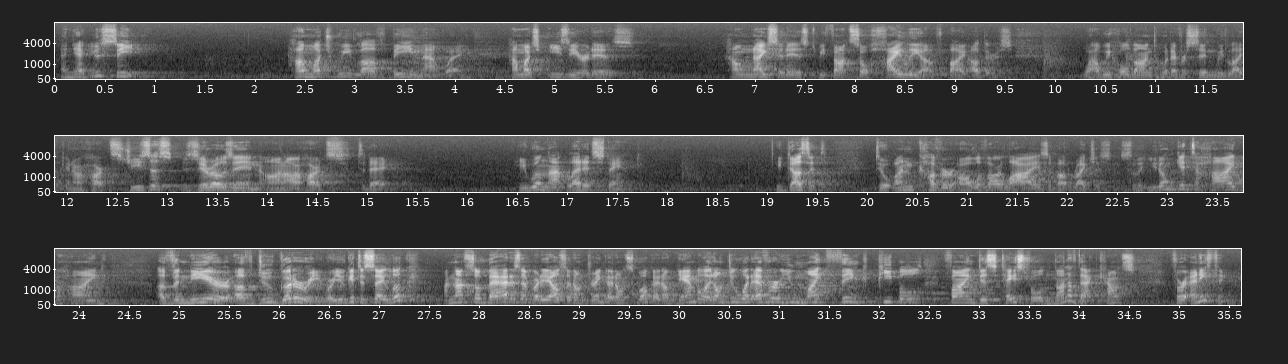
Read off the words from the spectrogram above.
And yet you see how much we love being that way, how much easier it is, how nice it is to be thought so highly of by others while we hold on to whatever sin we like in our hearts. Jesus zeroes in on our hearts today. He will not let it stand. He does it to uncover all of our lies about righteousness so that you don't get to hide behind a veneer of do goodery where you get to say, Look, I'm not so bad as everybody else. I don't drink, I don't smoke, I don't gamble, I don't do whatever you might think people find distasteful. None of that counts for anything.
